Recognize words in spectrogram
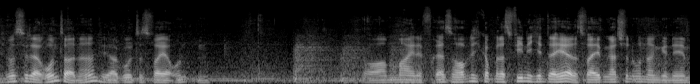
Ich muss wieder runter, ne? Ja gut, das war ja unten. Oh, meine Fresse. Hoffentlich kommt mir das Vieh nicht hinterher. Das war eben ganz schön unangenehm.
